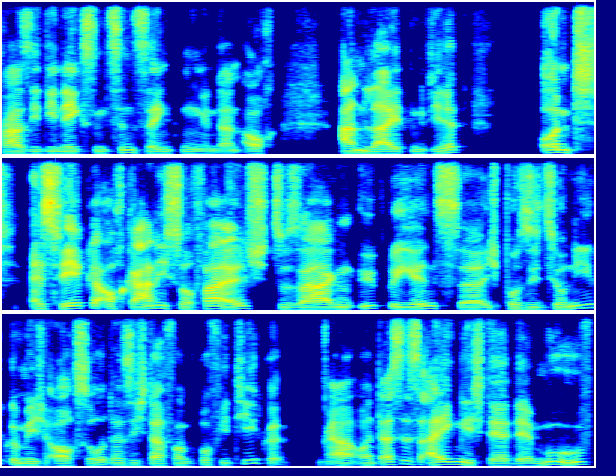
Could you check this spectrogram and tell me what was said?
quasi die nächsten Zinssenkungen dann auch anleiten wird. Und es wäre auch gar nicht so falsch zu sagen, übrigens, äh, ich positioniere mich auch so, dass ich davon profitiere. Ja, und das ist eigentlich der, der Move.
